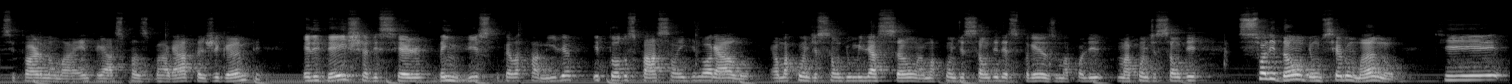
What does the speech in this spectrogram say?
se torna uma, entre aspas, barata gigante, ele deixa de ser bem visto pela família e todos passam a ignorá-lo. É uma condição de humilhação, é uma condição de desprezo, uma, uma condição de solidão de um ser humano que,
